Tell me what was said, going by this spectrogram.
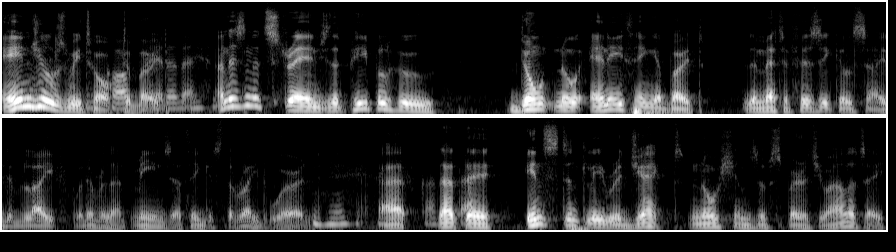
angels we talked about. Mm-hmm. Incorporated in. And isn't it strange that people who don't know anything about the metaphysical side of life, whatever that means, I think it's the right word, mm -hmm. uh, that, that. they instantly reject notions of spirituality,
